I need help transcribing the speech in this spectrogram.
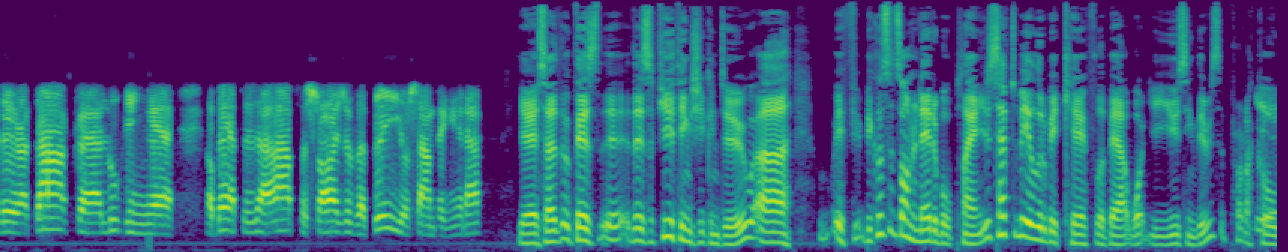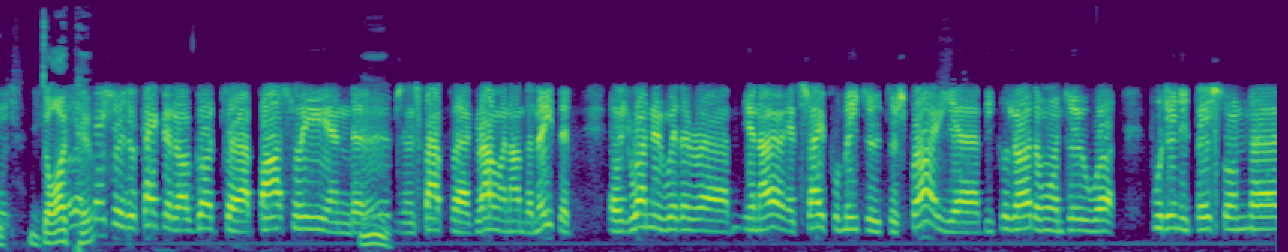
they're a dark uh, looking, uh, about the, half the size of a bee or something, you know. Yeah, so look, there's there's a few things you can do. Uh, if because it's on an edible plant, you just have to be a little bit careful about what you're using. There is a product called Well, dipel. especially the fact that I've got uh, parsley and uh, Mm. herbs and stuff uh, growing underneath it. I was wondering whether, uh, you know, it's safe for me to, to spray uh, because I don't want to uh, put any pest on uh,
